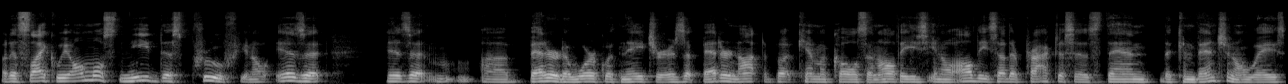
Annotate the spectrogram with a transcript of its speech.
but it's like we almost need this proof. You know, is it is it uh, better to work with nature? Is it better not to put chemicals and all these, you know, all these other practices than the conventional ways?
